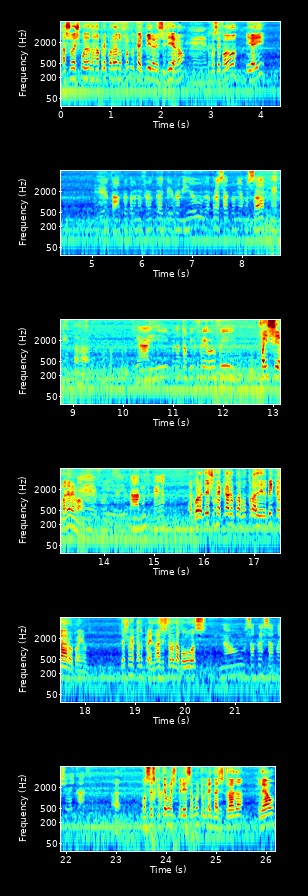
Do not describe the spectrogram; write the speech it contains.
É. A sua esposa estava preparando frango caipira nesse dia, não? é, Que você falou? E aí? é, eu tava preparando um frango caipira pra mim, eu abraçado pra mim almoçar. e aí, quando a Topic freou, eu fui. Foi em cima, né, meu irmão? É, fui. Aí eu tava muito perto. Agora deixa o recado para ele bem claro, Toninho. Deixa o recado para ele, nas estradas boas, Não se apressar pra chegar em casa. Ah, Vocês que têm uma experiência muito grande nas estradas, Léo,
